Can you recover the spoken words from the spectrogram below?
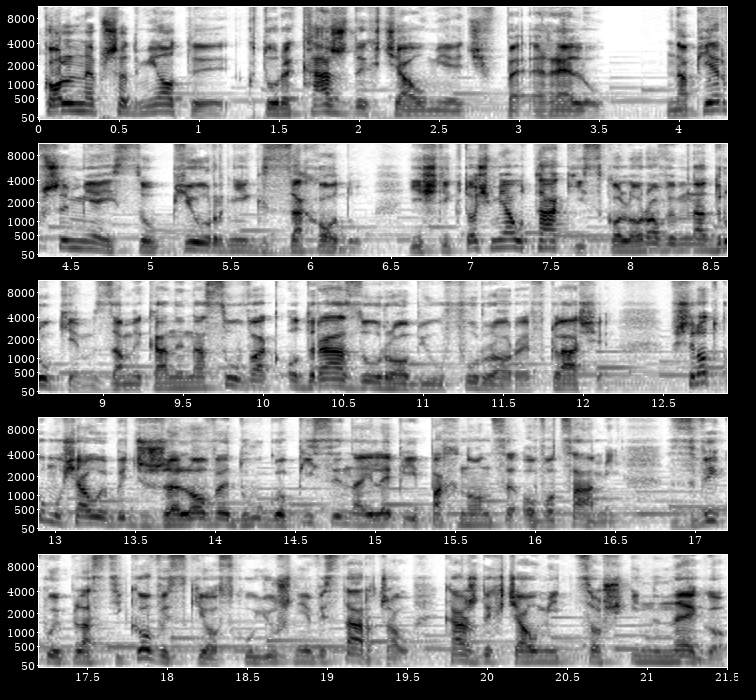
Szkolne przedmioty, które każdy chciał mieć w PRL-u. Na pierwszym miejscu piórnik z zachodu. Jeśli ktoś miał taki z kolorowym nadrukiem, zamykany na suwak, od razu robił furorę w klasie. W środku musiały być żelowe długopisy, najlepiej pachnące owocami. Zwykły plastikowy z kiosku już nie wystarczał. Każdy chciał mieć coś innego,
